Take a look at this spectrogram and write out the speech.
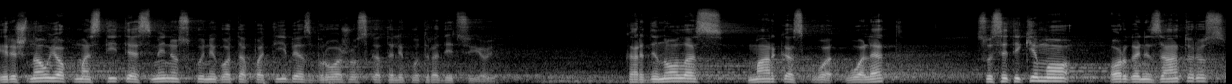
ir iš naujo apmastyti esminius kunigo tapatybės bruožus katalikų tradicijoje kardinolas Markas Wallet, susitikimo organizatorius,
